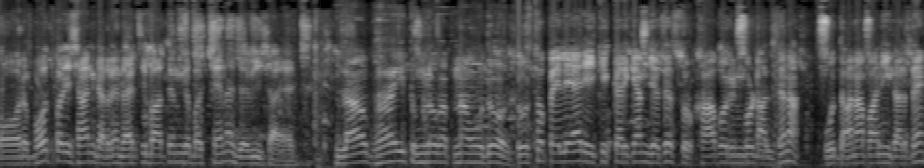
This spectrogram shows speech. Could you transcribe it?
और बहुत परेशान कर रहे हैं। ज़ाहिर सी बात है उनके बच्चे हैं ना जवी शायद। लाओ भाई, तुम लोग अपना वो दो। दोस्तों, पहले यार एक एक करके हम जैसे सुरखाब और इनको डालते हैं ना, वो दाना पानी कर दें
